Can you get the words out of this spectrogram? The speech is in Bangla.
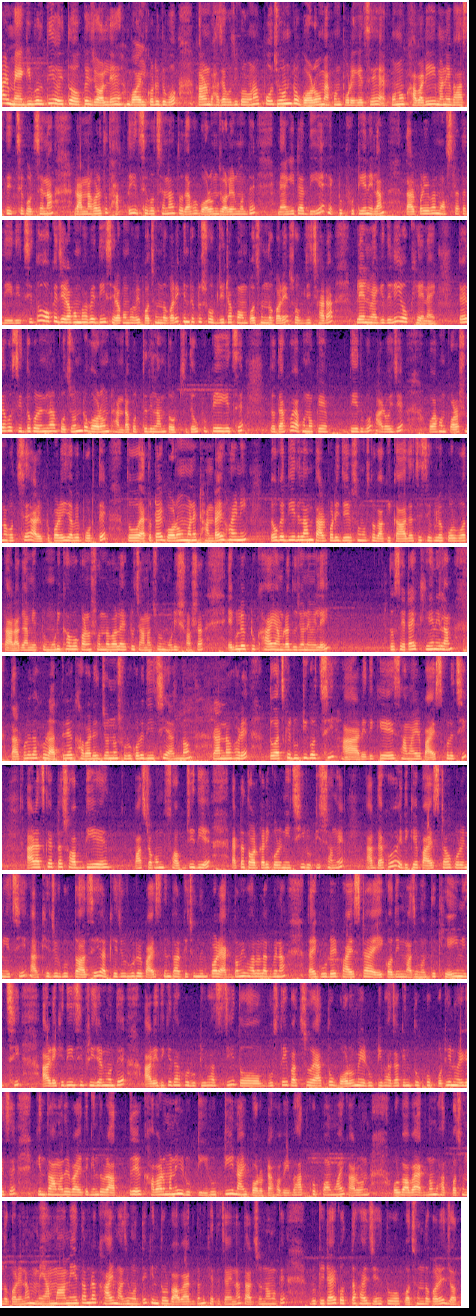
আর ম্যাগি বলতেই ওই তো ওকে জলে বয়েল করে দেবো, কারণ ভাজাভুজি করব না। প্রচণ্ড গরম এখন পড়ে গেছে এখনও খাবারই মানে ভাজতে ইচ্ছে করছে না। রান্নাঘরে তো থাকতেই ইচ্ছে করছে না। তো দেখো গরম জলের মধ্যে ম্যাগিটা দিয়ে একটু ফুটিয়ে নিলাম। তারপরে এবার মশলাটা দিয়ে দিচ্ছি। তো ওকে যেরকমভাবে দিই সেরকমভাবেই পছন্দ করে, কিন্তু একটু সবজিটা কম পছন্দ করে। সবজি ছাড়া প্লেন ম্যাগি দিলেই ও খেয়ে নেয়। তো এই দেখো সিদ্ধ করে নিলাম, প্রচণ্ড গরম, ঠান্ডা করতে দিলাম। তো ওর খিদেও খুব পেয়ে গেছে। তো দেখো এখন ওকে দিয়ে দেবো। আর ওই যে ও এখন পড়াশোনা করছে, আর একটু পরেই যাবে পড়তে। তো এতটাই গরম মানে ঠান্ডাই হয়নি। তো ওকে দিয়ে দিলাম। তারপরে যে সমস্ত বাকি কাজ আছে সেগুলো করব। তার আগে আমি একটু মুড়ি খাব, কারণ সন্ধ্যাবেলা একটু চানাচুর, মুড়ি শশা এগুলো একটু খাই আমরা দুজনে মিলেই। তো সেটাই খেয়ে নিলাম। তারপরে দেখো রাত্রের খাবারের জন্য শুরু করে দিয়েছি একদম রান্নাঘরে। তো আজকে রুটি করছি, আর এদিকে সামাইয়ের পায়েস করেছি। আর আজকে একটা সব দিয়ে পাঁচ রকম সবজি দিয়ে একটা তরকারি করে নিয়েছি রুটির সঙ্গে। আর দেখো, এদিকে পায়েসটাও করে নিয়েছি, আর খেজুর গুড় তো আছেই, আর খেজুর গুড়ের পায়েস কিন্তু আর কিছুদিন পর একদমই ভালো লাগবে না। তাই গুড়ের পায়েসটা এই কদিন মাঝে মধ্যে খেয়েই নিচ্ছি, আর রেখে দিয়েছি ফ্রিজের মধ্যে। আর এদিকে দেখো, রুটি ভাজছি, তো বুঝতেই পারছ এত গরমে রুটি ভাজা কিন্তু খুব কঠিন হয়ে গেছে। কিন্তু আমাদের বাড়িতে কিন্তু রাত্রের খাবার মানেই রুটি রুটি নাই পরোটা হবে, ভাত খুব কম হয়, কারণ ওর বাবা একদম ভাত পছন্দ করে না। মা মেয়ে তো আমরা খাই মাঝে মধ্যে, কিন্তু ওর বাবা একদমই খেতে চায় না, তার জন্য আমাকে রুটিটাই করতে হয় যেহেতু ও পছন্দ করে যত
